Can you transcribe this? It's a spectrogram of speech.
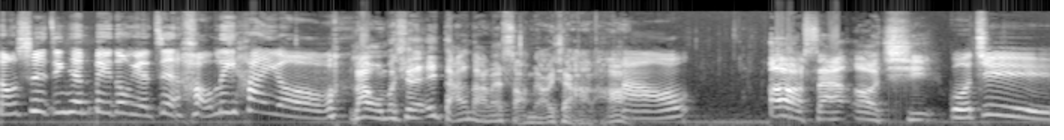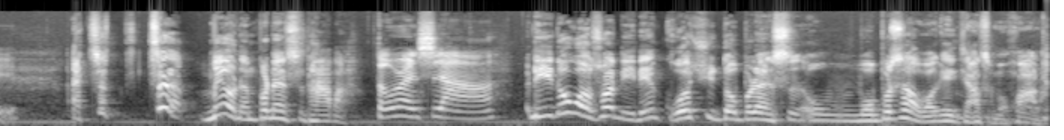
老师今天被动元件好厉害哟、哦！那我们现在一档一档来扫描一下好了啊。好，二三二七国巨。哎，这这没有人不认识他吧？都认识啊！你如果说你连国巨都不认识，我不知道我跟你讲什么话了，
